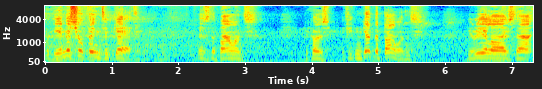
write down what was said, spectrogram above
But the initial thing to get is the balance. Because if you can get the balance, you realize that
